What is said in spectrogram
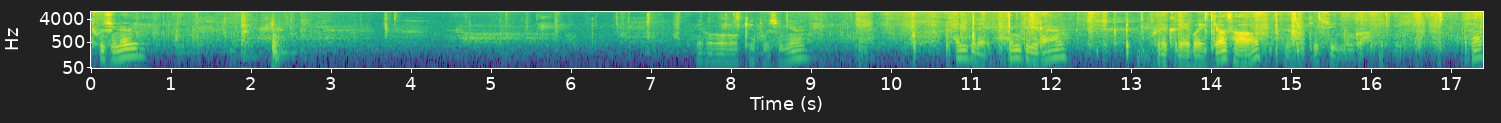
토시는 이렇게 보시면 핸들에 핸들이랑 브레이크 레버에 껴서 낄 수 있는 거. 그래서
